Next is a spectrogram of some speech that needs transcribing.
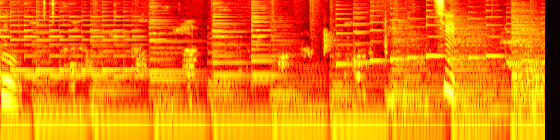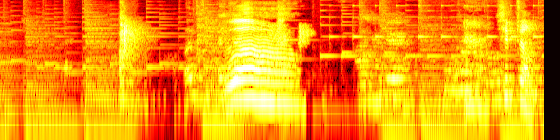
9 10 우와. 10점.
